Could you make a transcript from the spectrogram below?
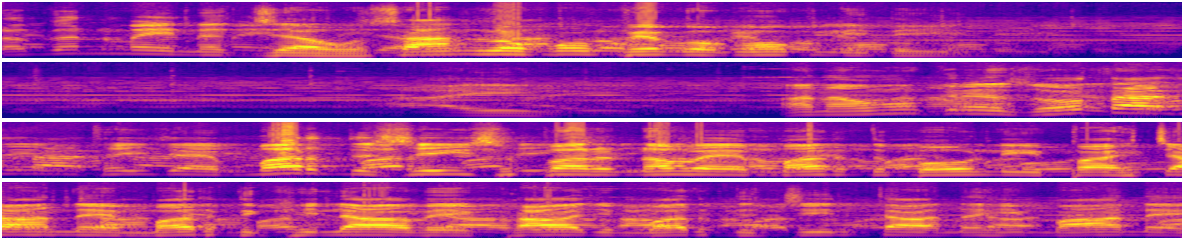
લગ્નમાં નથી જવું. સાંજલો કોક ભેગો મોકલી દઈએ હા એ અને અમુકને જોતા જ એમ થઈ જાય, મર્દ શીશ પર નવે, મર્દ બોલી પહેચાને, મર્દ ખિલાવે, ખાજ, મર્દ ચિંતા નહીં માને.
